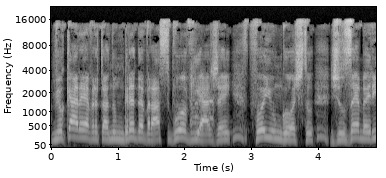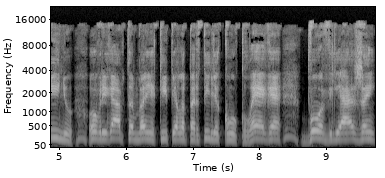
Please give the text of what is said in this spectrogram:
Meu caro Everton, um grande abraço, boa viagem, foi um gosto. José Marinho, obrigado também aqui pela partilha com o colega, boa viagem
